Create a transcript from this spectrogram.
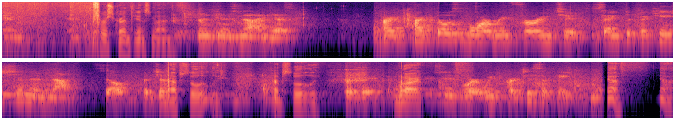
and 1 Corinthians 9. Corinthians 9, yes. Aren't, aren't those more referring to sanctification and not self? But just Absolutely. Absolutely. Right. which is where we participate. Yeah, yeah.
